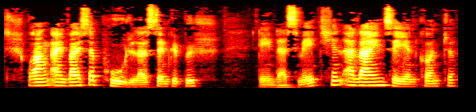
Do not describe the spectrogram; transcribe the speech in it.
sprang ein weißer Pudel aus dem Gebüsch, den das Mädchen allein sehen konnte,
